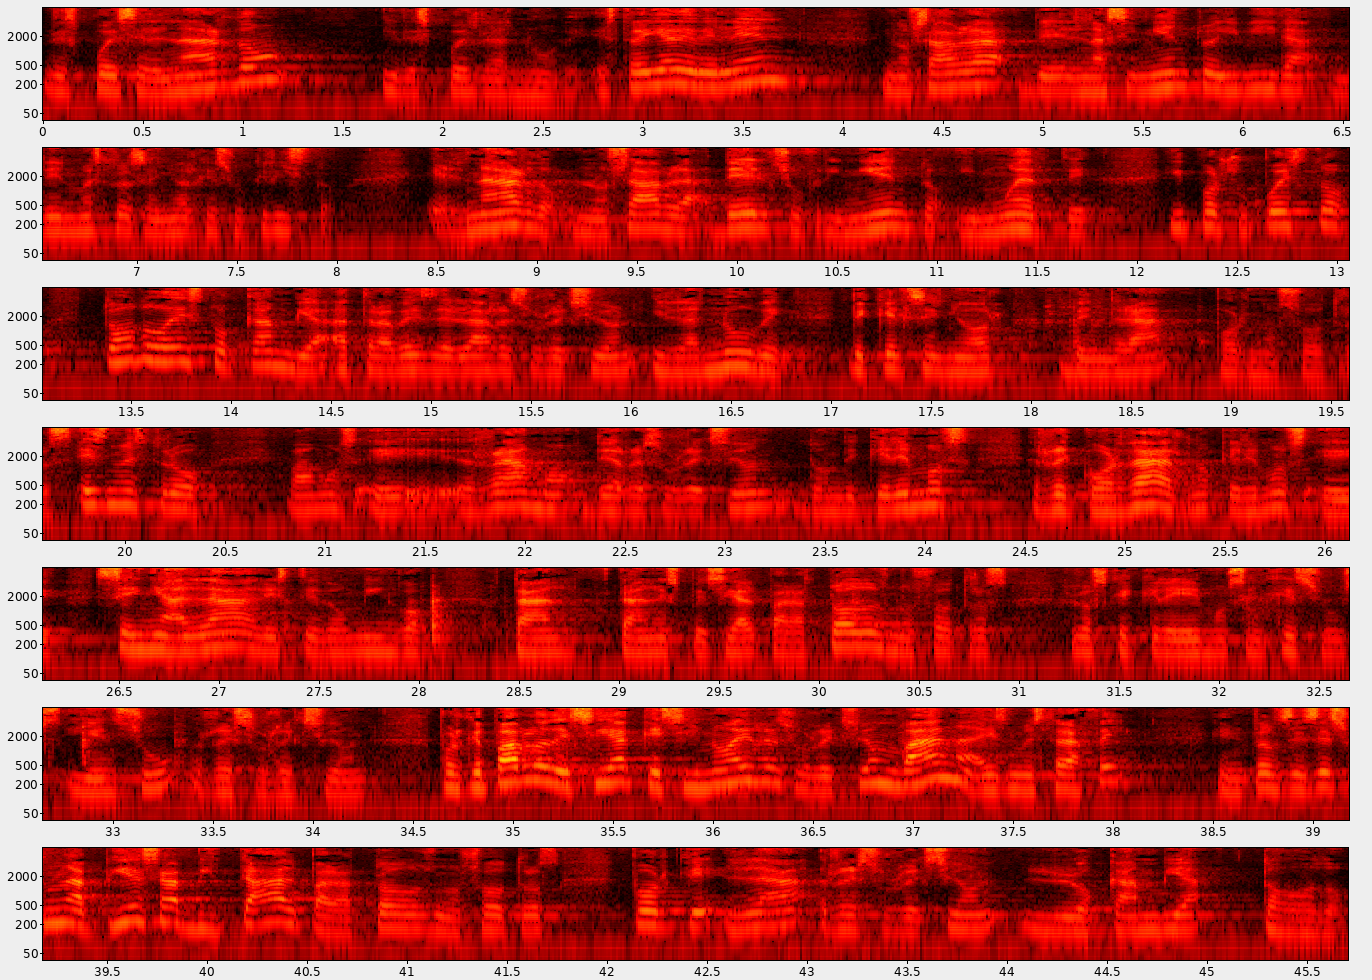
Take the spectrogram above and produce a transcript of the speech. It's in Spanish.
después el nardo y después la nube. Estrella de Belén nos habla del nacimiento y vida de nuestro Señor Jesucristo. El nardo nos habla del sufrimiento y muerte. Y por supuesto, todo esto cambia a través de la resurrección y la nube de que el Señor vendrá por nosotros. Es nuestro, vamos, eh, ramo de resurrección donde queremos recordar, ¿no? queremos eh, señalar este domingo tan, tan especial para todos nosotros los que creemos en Jesús y en su resurrección. Porque Pablo decía que si no hay resurrección, vana es nuestra fe. Entonces es una pieza vital para todos nosotros porque la resurrección lo cambia todo.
